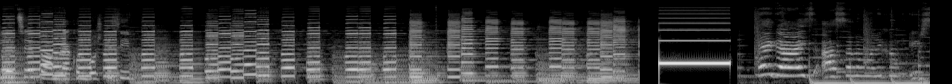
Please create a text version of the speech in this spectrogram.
হয়েছে তো আমরা এখন বসতেছি আসসালামু আলাইকুম ইটস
